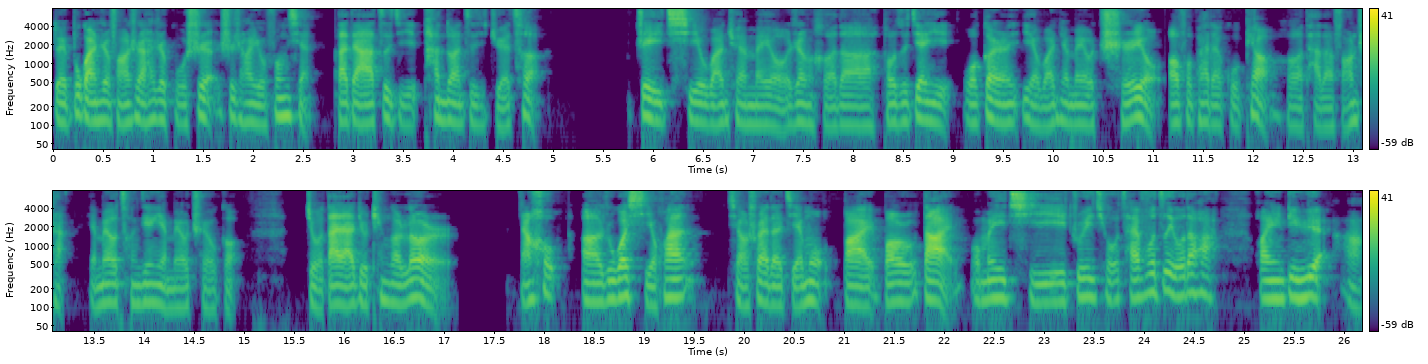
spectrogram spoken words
对，不管是房市还是股市，市场有风险，大家自己判断，自己决策。这一期完全没有任何的投资建议，我个人也完全没有持有 OfferPad 的股票和他的房产，也没有曾经也没有持有过，就大家就听个乐儿。然后啊，如果喜欢小帅的节目 Buy Borrow Die，我们一起追求财富自由的话，欢迎订阅啊！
